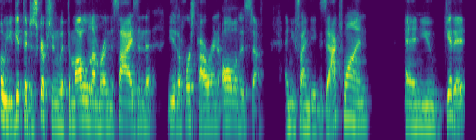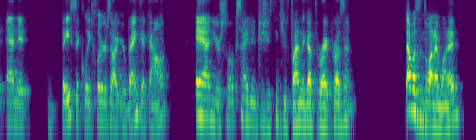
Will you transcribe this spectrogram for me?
Oh, you get the description with the model number and the size and the you know, the horsepower and all of this stuff, and you find the exact one, and you get it, and it basically clears out your bank account, and you're so excited because you think you finally got the right present. That wasn't the one I wanted.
